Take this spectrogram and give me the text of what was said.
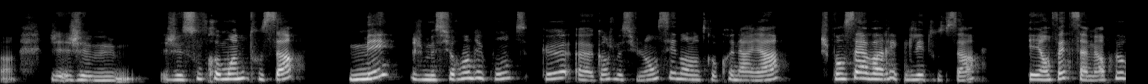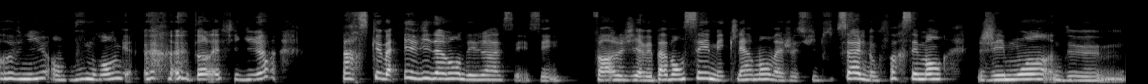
Hein. je, je, je, souffre moins de tout ça. Mais je me suis rendu compte que quand je me suis lancée dans l'entrepreneuriat, je pensais avoir réglé tout ça. Et en fait, ça m'est un peu revenu en boomerang dans la figure parce que bah, évidemment déjà c'est c'est j'y avais pas pensé mais clairement bah, je suis toute seule donc forcément j'ai moins de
